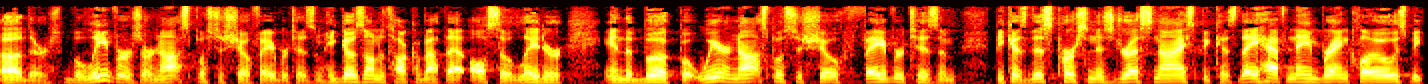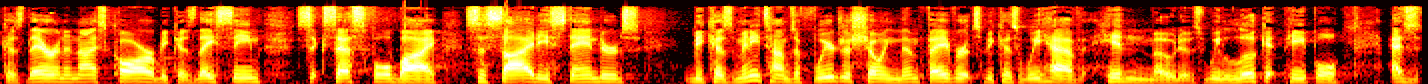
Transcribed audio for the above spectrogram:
others. Believers are not supposed to show favoritism. He goes on to talk about that also later in the book, but we are not supposed to show favoritism because this person is dressed nice, because they have name brand clothes, because they're in a nice car, because they seem successful by society's standards. Because many times, if we're just showing them favorites, because we have hidden motives. We look at people as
